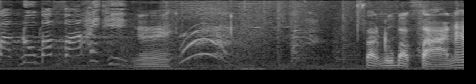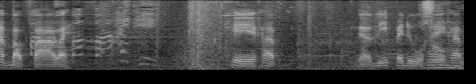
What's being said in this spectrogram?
ฝากดูบัฟฟ้าให้ทีฝากดูบับฝานะครับบับฟฟ้าให้โอเคครับ เดี๋ยวรีบไปดูให้ครับ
